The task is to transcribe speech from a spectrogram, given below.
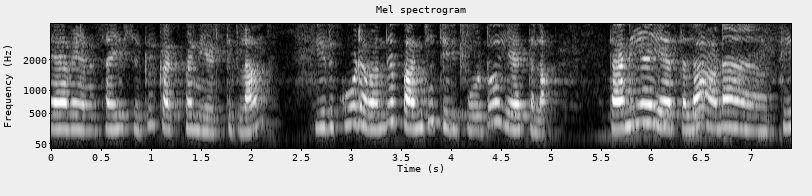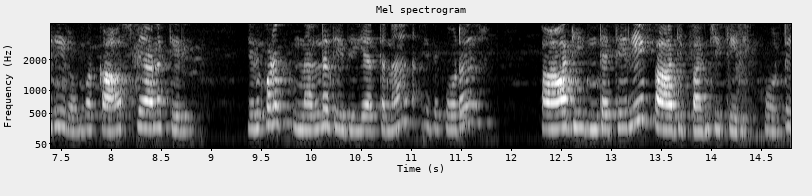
தேவையான சைஸுக்கு கட் பண்ணி எடுத்துக்கலாம். இது கூட வந்து பஞ்சு திரி போட்டும் ஏற்றலாம். தனியாக ஏற்றலாம் ஆனால் திரி ரொம்ப காஸ்ட்லியான திரி. இது கூட நல்லது இது ஏற்றினா இது கூட பாதி இந்த திரி பாதி பஞ்சு திரி போட்டு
